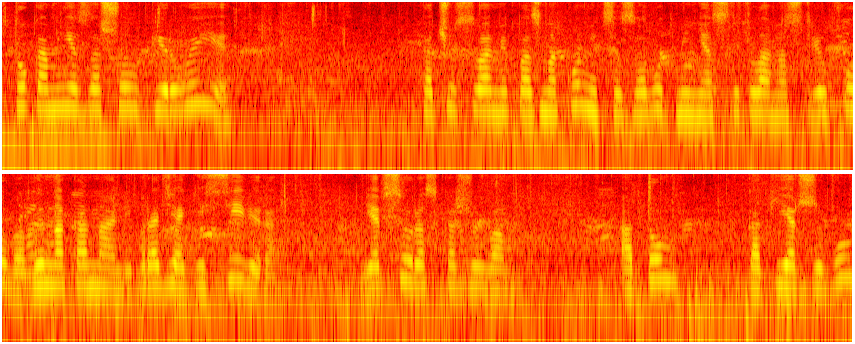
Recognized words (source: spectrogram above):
Кто ко мне зашел впервые, хочу с вами познакомиться. Зовут меня Светлана Стрелкова. Вы на канале Бродяги Севера. Я все расскажу вам о том, как я живу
